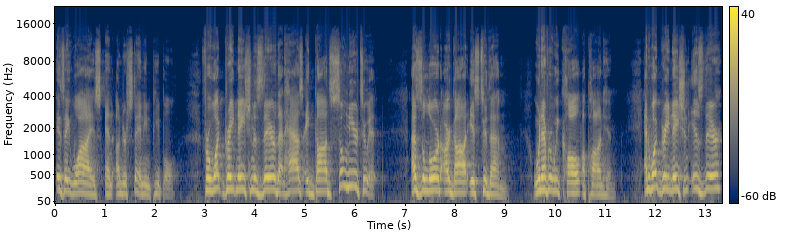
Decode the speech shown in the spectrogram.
is a wise and understanding people. For what great nation is there that has a God so near to it as the Lord our God is to them whenever we call upon him? And what great nation is there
